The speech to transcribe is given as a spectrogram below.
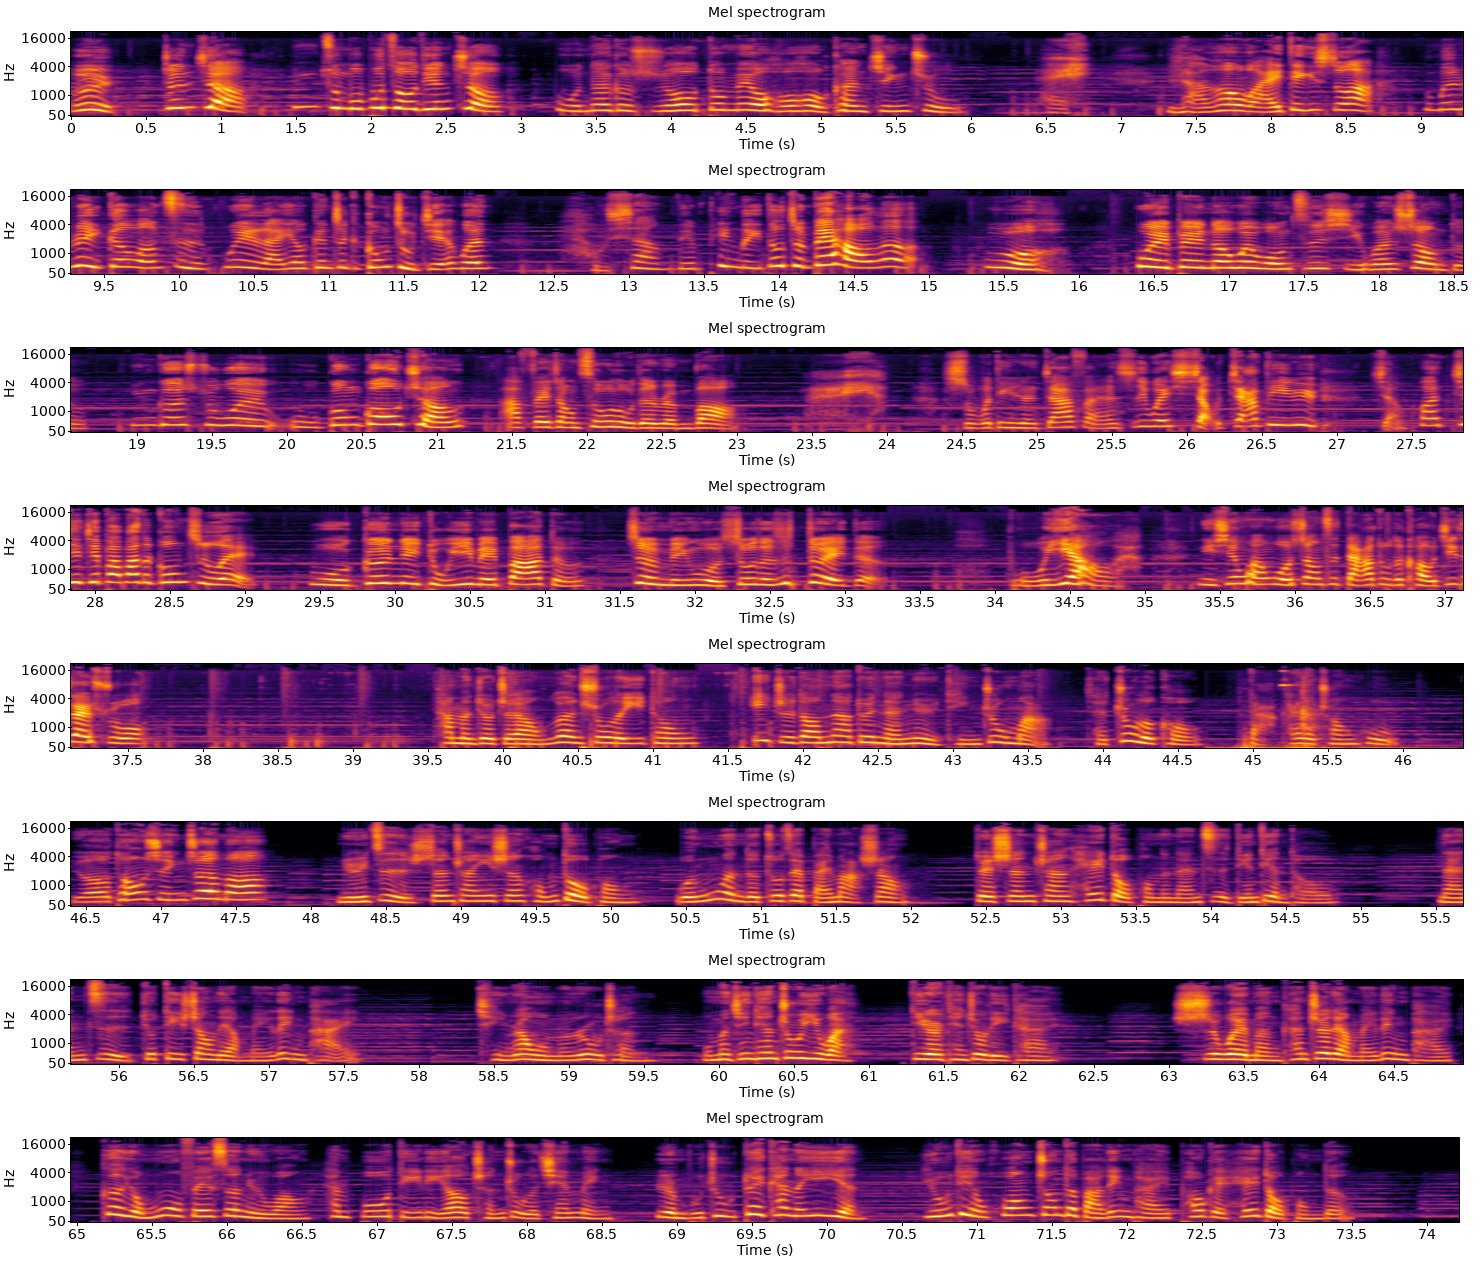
哎，真假？你怎么不早点讲？我那个时候都没有好好看清楚，哎，然后我还听说啊，我们瑞高王子未来要跟这个公主结婚，好像连聘礼都准备好了。哇，会被那位王子喜欢上的，应该是位武功高强啊非常粗鲁的人吧？哎呀，说不定人家反而是一位小家碧玉，讲话结结巴巴的公主。哎，我跟你赌一枚巴德。证明我说的是对的。不要啊！你先还我上次打赌的烤鸡再说。他们就这样乱说了一通，一直到那对男女停住马，才住了口，打开了窗户。有通行证吗？女子身穿一身红斗篷，稳稳地坐在白马上，对身穿黑斗篷的男子点点头。男子就递上两枚令牌，请让我们入城。我们今天住一晚。第二天就离开。侍卫们看这两枚令牌，各有墨菲色女王和波迪里奥城主的签名，忍不住对看了一眼，有点慌张的把令牌抛给黑斗篷的。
